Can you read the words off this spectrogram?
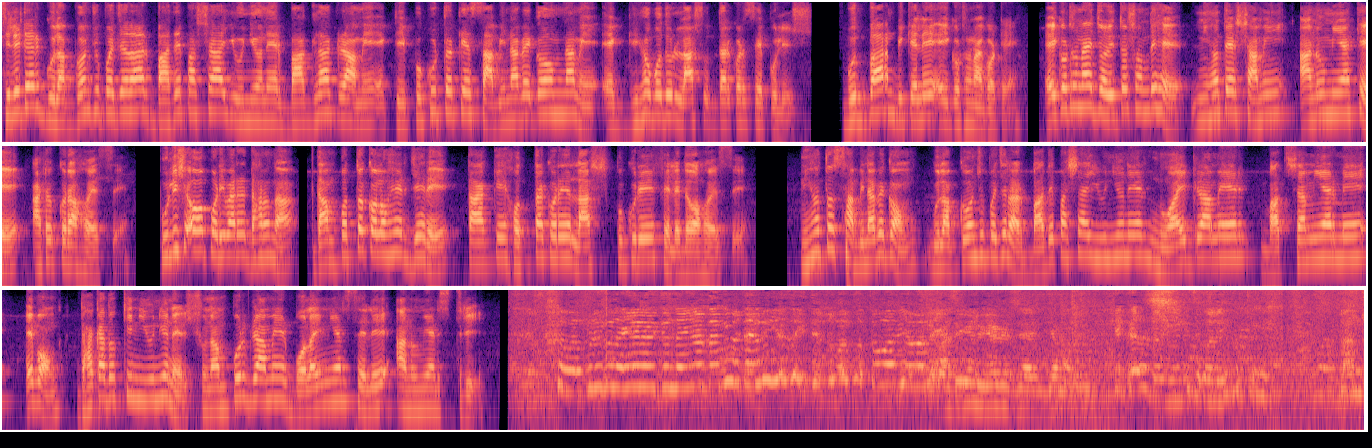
সিলেটের গোলাপগঞ্জ উপজেলার বাদেপাশা ইউনিয়নের বাগলা গ্রামে একটি পুকুর থেকে সাবিনা বেগম নামে এক গৃহবধূর লাশ উদ্ধার করেছে পুলিশ। বুধবার বিকেলে এই ঘটনা ঘটে। এই ঘটনায় জড়িত সন্দেহে নিহতের স্বামী আনু মিয়াকে আটক করা হয়েছে। পুলিশ ও পরিবারের ধারণা দাম্পত্য কলহের জেরে তাকে হত্যা করে লাশ পুকুরে ফেলে দেওয়া হয়েছে। নিহত সাবিনা বেগম গোলাপগঞ্জ উপজেলার বাদেপাশা ইউনিয়নের নোয়াই গ্রামের বাদশা মিয়ার মেয়ে এবং ঢাকা দক্ষিণ ইউনিয়নের সুনামপুর গ্রামের বলাই মিয়ার ছেলে আনু মিয়ার স্ত্রী। মাংস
